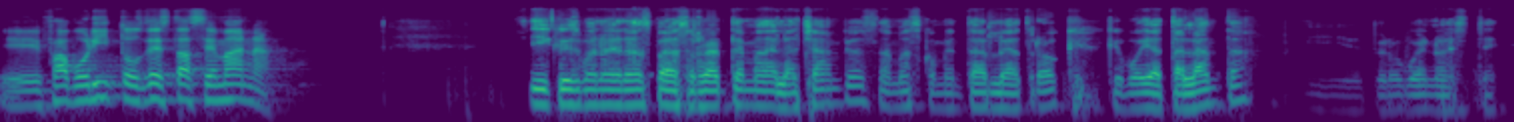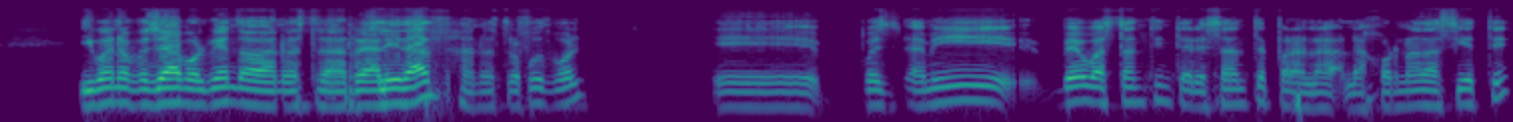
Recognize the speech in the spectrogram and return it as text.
eh, favoritos de esta semana? Sí, Chris, bueno, nada más para cerrar el tema de la Champions, nada más comentarle a Troc que voy a Atalanta, pero bueno, este, y bueno, pues ya volviendo a nuestra realidad, a nuestro fútbol, eh, pues a mí veo bastante interesante para la, jornada 7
